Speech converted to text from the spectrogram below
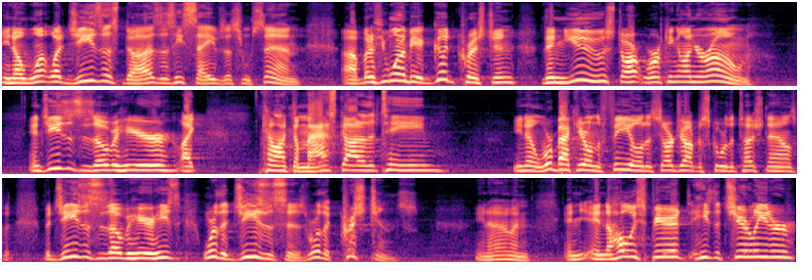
you know, what, what Jesus does is he saves us from sin. Uh, but if you want to be a good Christian, then you start working on your own. And Jesus is over here, like, kind of like the mascot of the team. You know, we're back here on the field. It's our job to score the touchdowns. But, but Jesus is over here. He's, we're the Jesuses. We're the Christians. You know, and, and, and the Holy Spirit, He's the cheerleader.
